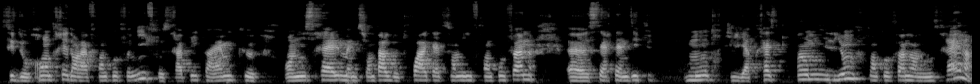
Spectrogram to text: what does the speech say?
C'est de rentrer dans la francophonie. Il faut se rappeler quand même que en Israël, même si on parle de 3 à 400 000 francophones, certaines études montre qu'il y a presque un million de francophones en Israël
